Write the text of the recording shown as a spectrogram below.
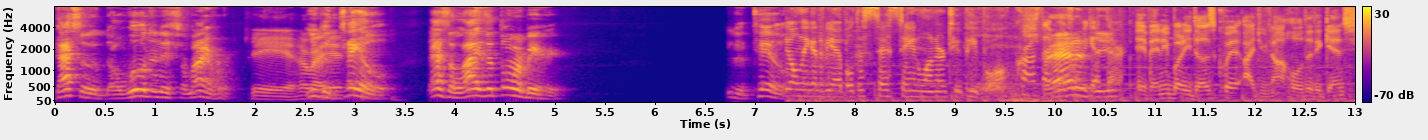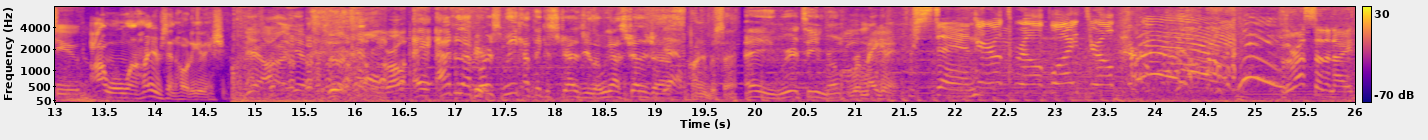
that's a, a wilderness survivor. Yeah, all You right. could tell. That's Eliza Thornberry. You could tell. You're only gonna be able to sustain one or two people. Cross that bridge when we get there. If anybody does quit, I do not hold it against you. I will 100% hold it against you. Yeah, I, yeah, for. Come on, bro. Hey, after that first week, I think it's strategy though. We got to strategize. 100%. Hey, we're a team, bro. We're making it. We're staying. Girls grill, boys grill. For the rest of the night,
